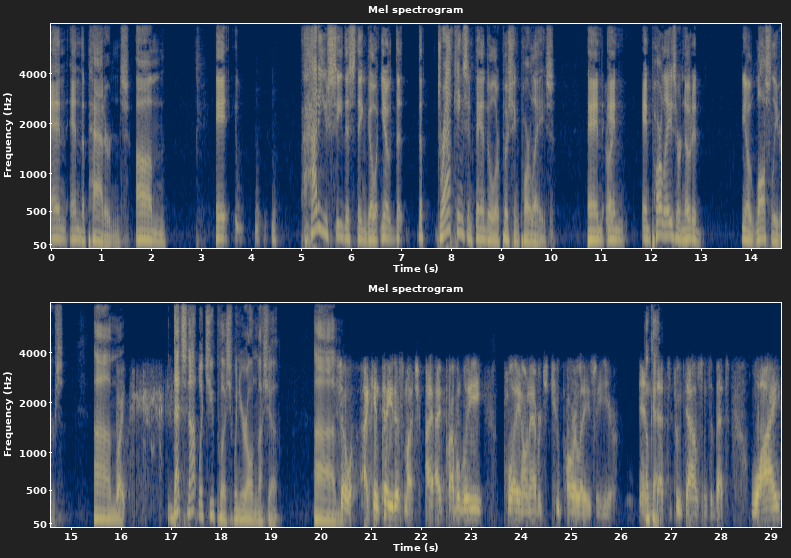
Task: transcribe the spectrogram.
and and the patterns, um, it, how do you see this thing going? You know, the the DraftKings and FanDuel are pushing parlays, and Right. and and parlays are noted, you know, loss leaders. Um, Right. That's not what you push when you're on my show. Um, So I can tell you this much: I, I probably play on average two parlays a year, and Okay. that's through thousands of bets. Why?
